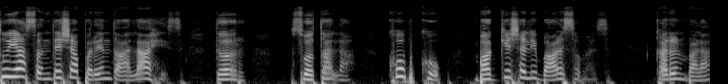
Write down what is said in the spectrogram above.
तू या संदेशापर्यंत आला आहेस तर स्वतःला खूप खूप भाग्यशाली बाळ समज कारण बाळा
